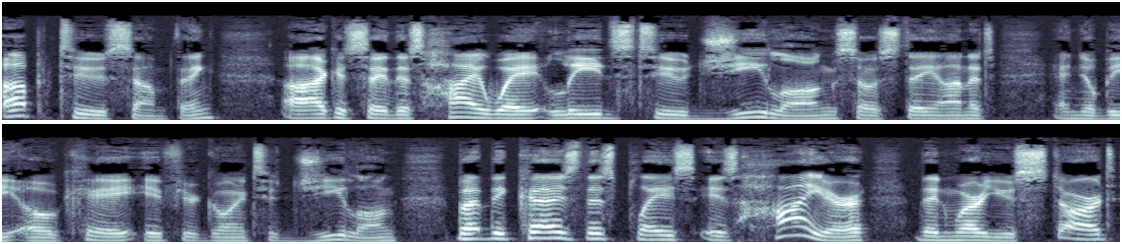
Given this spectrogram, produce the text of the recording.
up to something. Uh, I could say this highway leads to Keelung, so stay on it and you'll be okay if you're going to Keelung. But because this place is higher than where you start,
